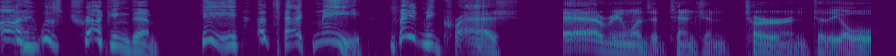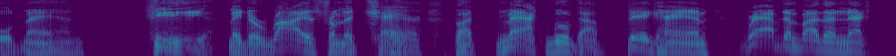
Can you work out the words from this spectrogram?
I was tracking them. He attacked me, made me crash. Everyone's attention turned to the old man. He made to rise from the chair, but Mac moved a big hand, grabbed him by the neck,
